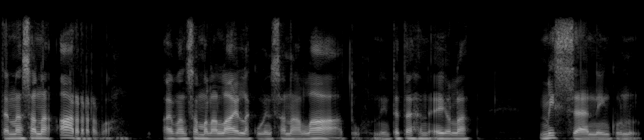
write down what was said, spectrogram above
tämä sana arvo, aivan samalla lailla kuin sana laatu, niin tätähän ei olla missään niin kuin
